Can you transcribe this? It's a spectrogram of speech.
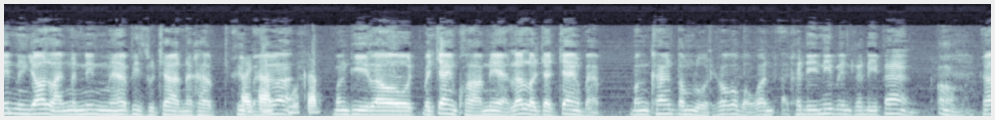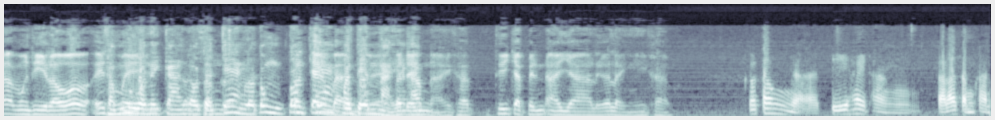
นิดนึงย้อนหลังกันนิดนะฮะพี่สุชาตินะครับ คือใช่หคมารับยว่าสมมุติครับบางทีเราไปแจ้งความเนี่ย แล้วเราจะแจ้งแบบ บางครั้งตำรวจเขาก็บอกว่าคดีนี้เป็นคดีแพ่งอ๋อ นะบางทีเราก็เอ๊ะทำไมสำนวนในการเราจะแจ้งเราต้องต้องแจ้งแบบประเด็นไหนประเด็คนรับ ไหนครับ ที่จะเป็นอาญาหรืออะไรอย่างนี้ครับ ก็ต้องเอ่อชี้ให้ทางสาระสำคัญ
